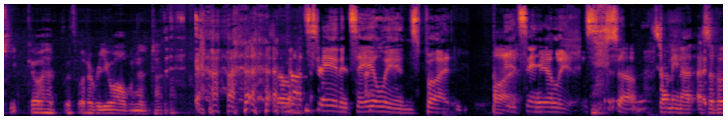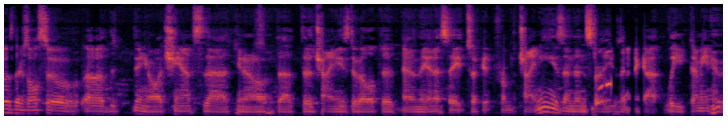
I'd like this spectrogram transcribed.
keep go ahead with whatever you all wanted to talk about. so, I'm not saying it's aliens, but but it's aliens. So, so I mean, I, I suppose there's also uh, the, you know a chance that you know that the Chinese developed it and the NSA took it from the Chinese and then started using it and it got leaked. I mean, who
